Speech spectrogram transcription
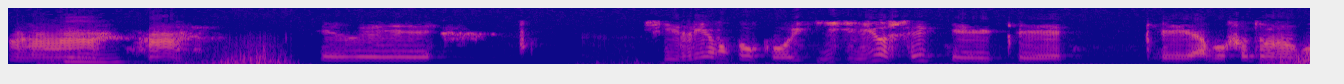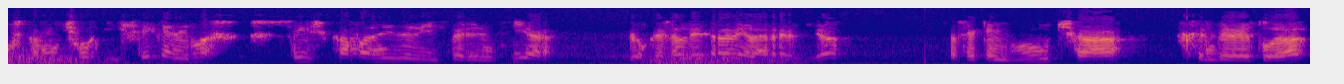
Mm, mm. Eh, chirría un poco. Y, y yo sé que, que, que a vosotros os gusta mucho y sé que además sois capaces de diferenciar lo que es la letra de la realidad. O sea, sé que hay mucha gente de tu edad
